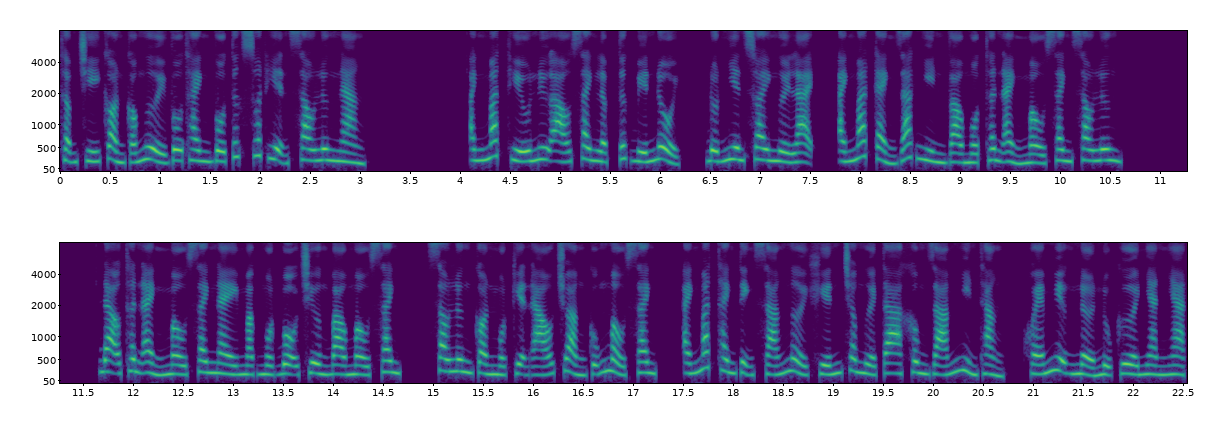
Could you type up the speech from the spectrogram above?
thậm chí còn có người vô thanh vô tức xuất hiện sau lưng nàng. Ánh mắt thiếu nữ áo xanh lập tức biến đổi, đột nhiên xoay người lại, ánh mắt cảnh giác nhìn vào một thân ảnh màu xanh sau lưng. Đạo thân ảnh màu xanh này mặc một bộ trường bào màu xanh, sau lưng còn một kiện áo choàng cũng màu xanh, ánh mắt thanh tịnh sáng ngời khiến cho người ta không dám nhìn thẳng, khóe miệng nở nụ cười nhàn nhạt.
